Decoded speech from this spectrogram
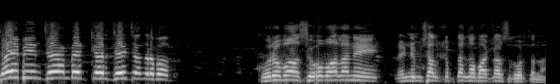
జై భీమ్ జై అంబేద్కర్ జై చంద్రబాబు. కురుబా శివబాలని రెండు నిమిషాలు క్లుప్తంగా మాట్లాడుతూ కోరుతున్నా.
